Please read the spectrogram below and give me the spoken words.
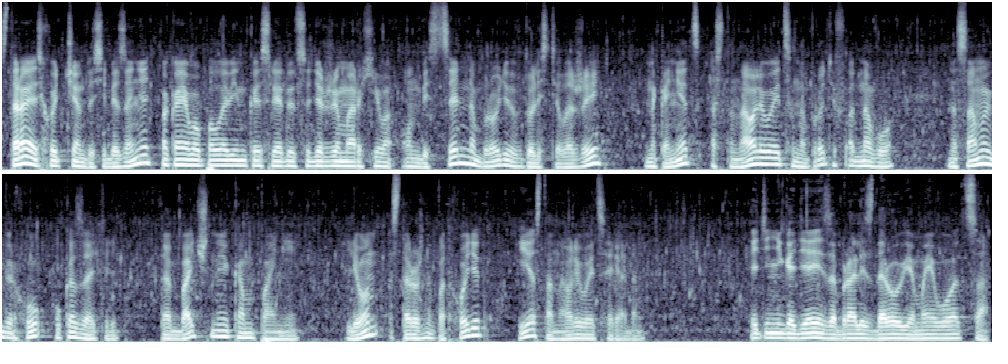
Стараясь хоть чем-то себя занять, пока его половинка исследует содержимое архива, он бесцельно бродит вдоль стеллажей, Наконец, останавливается напротив одного. На самом верху указатель. Табачные компании. Леон осторожно подходит и останавливается рядом. Эти негодяи забрали здоровье моего отца.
